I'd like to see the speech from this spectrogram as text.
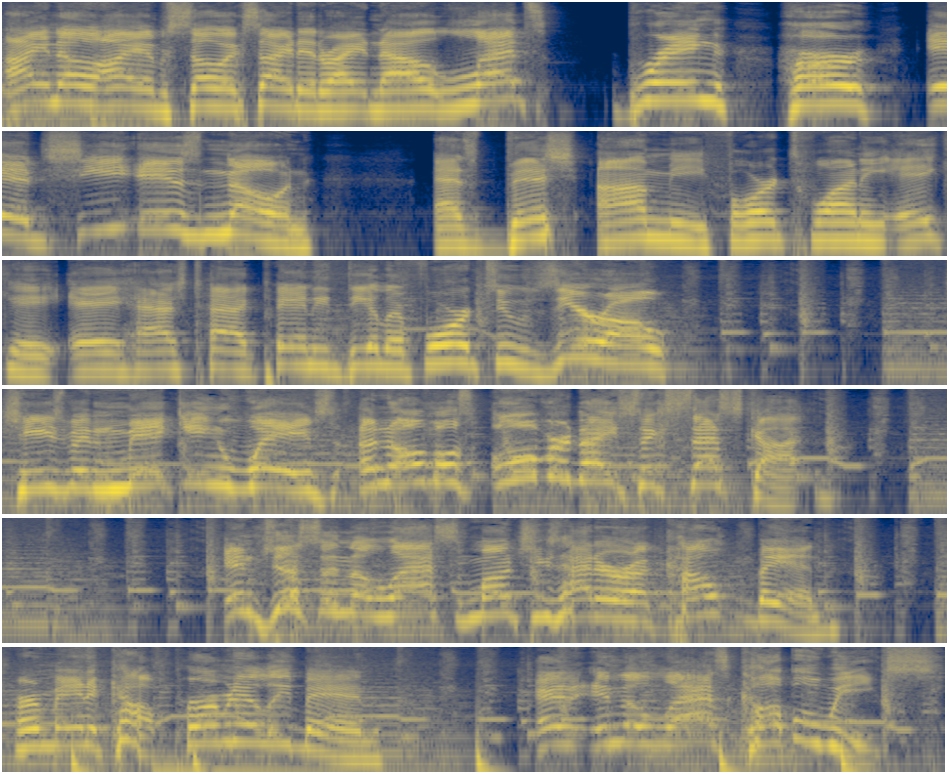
I know I am so excited right now. Let's bring her in. She is known as Bish on Me 420, aka hashtag Panty Dealer 420. She's been making waves, an almost overnight success, Scott. And just in the last month, she's had her account banned, her main account permanently banned. And in the last couple weeks,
